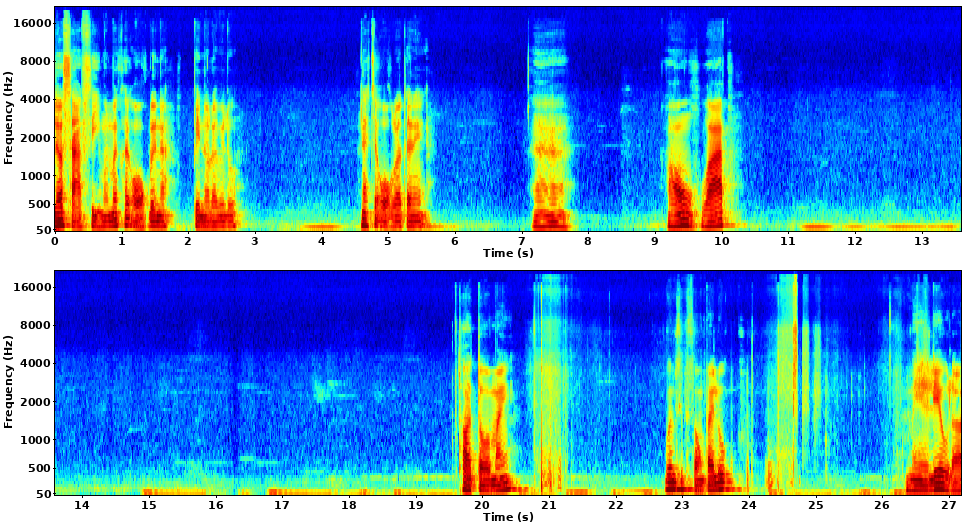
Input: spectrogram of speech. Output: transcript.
แล้วสาบสีมันไม่ค่อยออกเลยนะ เป็นอะไรไม่รู้ น่าจะออกแล้วแต่นี้อ่าเอาวาร์ปถอดต่อไหมเบิ้ลสิบสองไปลูก เมเลี้ยวเหรอ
